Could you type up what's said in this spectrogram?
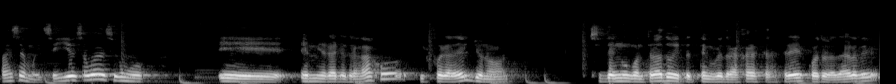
pasa muy seguido esa weá, así como eh, en mi horario de trabajo y fuera de él yo no. Si tengo un contrato y te- tengo que trabajar hasta las 3, 4 de la tarde,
